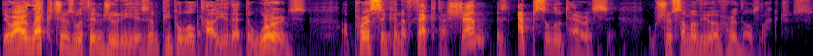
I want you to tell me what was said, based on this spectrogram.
There are lectures within Judaism. People will tell you that the words a person can affect Hashem is absolute heresy. I'm sure some of you have heard those lectures.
